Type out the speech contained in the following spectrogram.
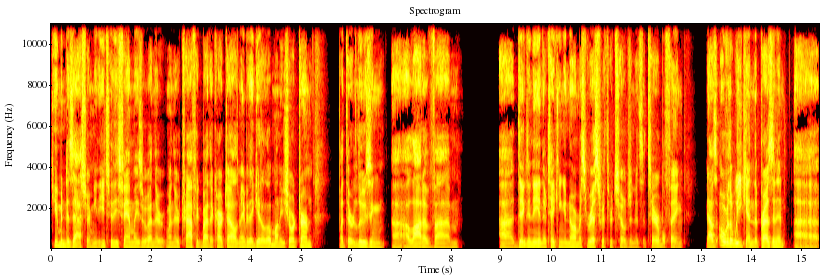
human disaster. I mean, each of these families when they're when they're trafficked by the cartels, maybe they get a little money short term, but they're losing uh, a lot of um, uh, dignity and they're taking enormous risks with their children. It's a terrible thing. Now, over the weekend, the president uh,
